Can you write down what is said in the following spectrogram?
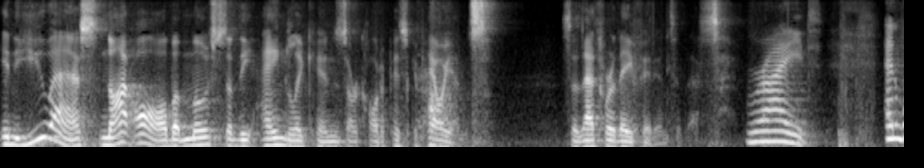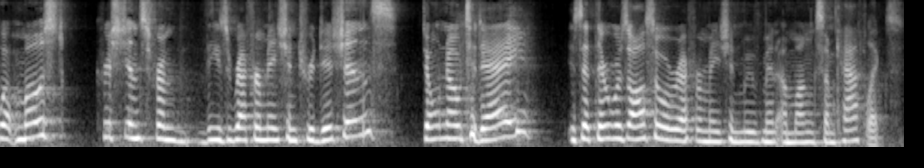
In the U.S., not all, but most of the Anglicans are called Episcopalians. So that's where they fit into this. Right. And what most Christians from these Reformation traditions don't know today is that there was also a Reformation movement among some Catholics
